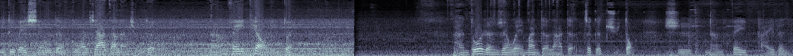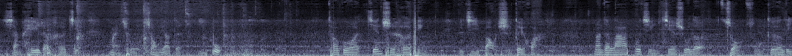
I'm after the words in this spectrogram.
一度被嫌恶的国家橄榄球队——南非跳羚队。很多人认为曼德拉的这个举动是南非白人向黑人和解迈出重要的一步。透过坚持和平以及保持对话，曼德拉不仅结束了种族隔离，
